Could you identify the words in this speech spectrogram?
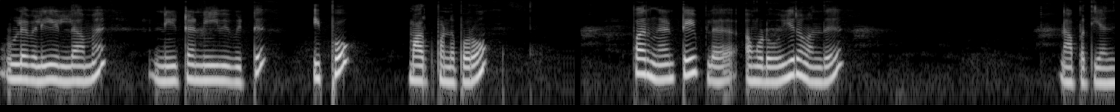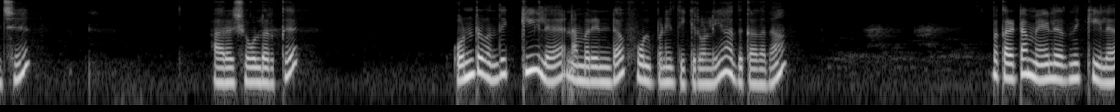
உள்ளே வெளியே இல்லாமல் நீட்டாக நீவி விட்டு இப்போது மார்க் பண்ண போகிறோம் பாருங்கள் டேப்பில் அவங்களோட உயிரை வந்து நாற்பத்தி அஞ்சு. அரை ஷோல்டருக்கு ஒன்று வந்து கீழே நம்ம ரெண்டாக ஃபோல்ட் பண்ணி தைக்கிறோம் இல்லையா? அதுக்காக தான். இப்போ கரெக்டாக மேலேருந்து கீழே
